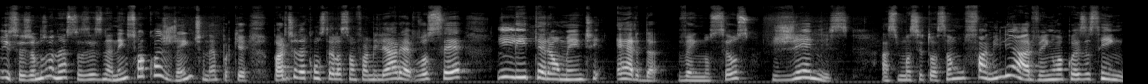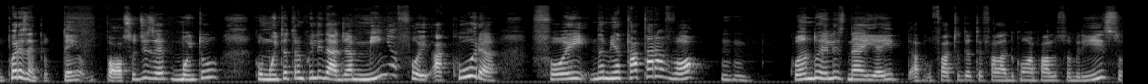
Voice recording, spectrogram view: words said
E sejamos honestos, às vezes não é nem só com a gente, né? Porque parte da constelação familiar é você literalmente herda, vem nos seus genes. Assim, uma situação familiar, vem uma coisa assim. Por exemplo, tenho, posso dizer muito com muita tranquilidade. A minha foi, a cura foi na minha tataravó. Uhum. Quando eles, né, e aí o fato de eu ter falado com a Paulo sobre isso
